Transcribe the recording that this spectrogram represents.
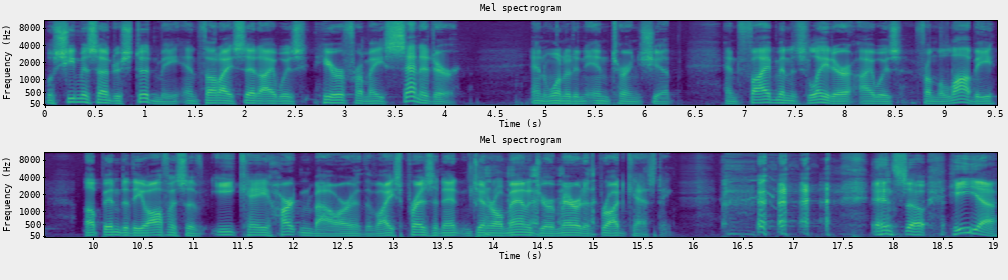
Well, she misunderstood me and thought I said I was here from a senator and wanted an internship. And five minutes later, I was from the lobby up into the office of E.K. Hartenbower, the vice president and general manager of Meredith Broadcasting. and so he. Uh,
